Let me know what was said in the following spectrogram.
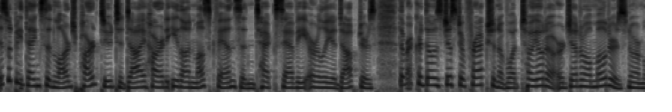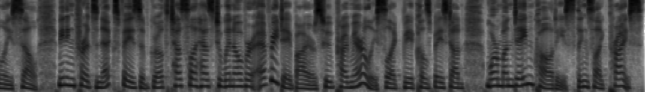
This would be thanks in large part due to die-hard Elon Musk fans and tech savvy early adopters. The record, though, is just a fraction of what Toyota or General Motors normally sell, meaning for its next phase of growth, Tesla has to win over everyday buyers who primarily select vehicles based on more mundane qualities, things like price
